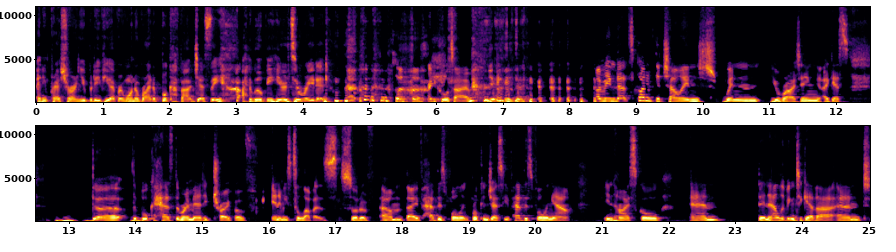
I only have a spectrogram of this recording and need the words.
any pressure on you, but if you ever want to write a book about Jesse, I will be here to read it. Pretty cool time. yeah. I mean, that's kind of the challenge when you're writing, I guess. The the book has the romantic trope of enemies to lovers. Sort of, um, they've had this falling. Brooke and Jesse have had this falling out in high school, and they're now living together, and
